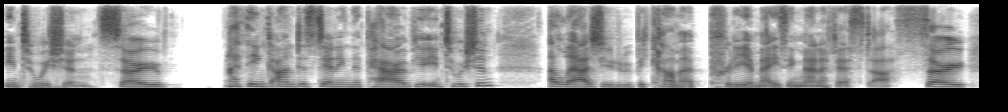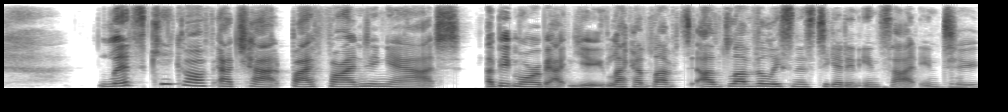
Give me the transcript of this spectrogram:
intuition. So I think understanding the power of your intuition allows you to become a pretty amazing manifester. So let's kick off our chat by finding out a bit more about you. Like I'd love I'd love the listeners to get an insight into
